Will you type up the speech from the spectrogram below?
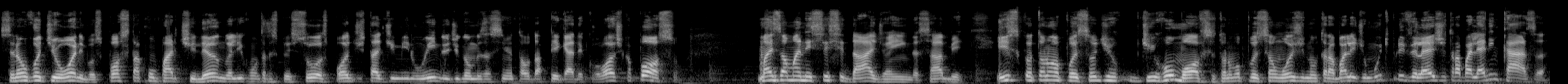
Se não eu vou de ônibus, posso estar compartilhando ali com outras pessoas, pode estar diminuindo, digamos assim, o tal da pegada ecológica, posso mas há uma necessidade ainda, sabe? Isso que eu estou numa posição de, de home office, estou numa posição hoje no trabalho de muito privilégio de trabalhar em casa.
